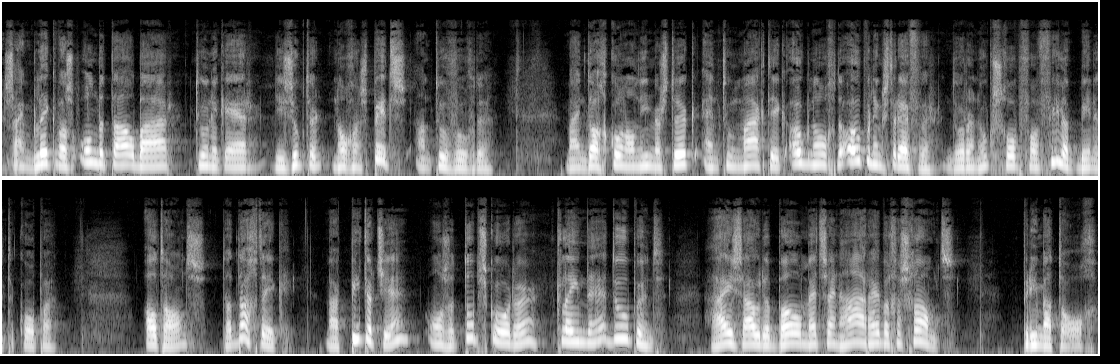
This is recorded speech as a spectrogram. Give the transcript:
Zijn blik was onbetaalbaar toen ik er, die zoekte, nog een spits aan toevoegde. Mijn dag kon al niet meer stuk en toen maakte ik ook nog de openingstreffer door een hoekschop van Philip binnen te koppen. Althans, dat dacht ik. Maar Pietertje, onze topscorer, claimde het doelpunt. Hij zou de bal met zijn haar hebben geschampt. Prima toch,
